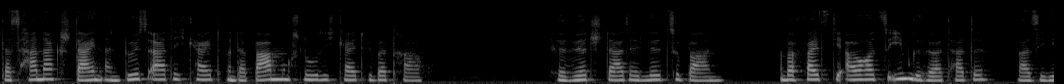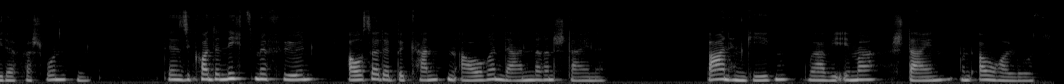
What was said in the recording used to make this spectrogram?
das Hanak Stein an Bösartigkeit und Erbarmungslosigkeit übertraf. Verwirrt starrte Lil zu Bahn, aber falls die Aura zu ihm gehört hatte, war sie wieder verschwunden, denn sie konnte nichts mehr fühlen, außer der bekannten Auren der anderen Steine. Bahn hingegen war wie immer stein- und auralos.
